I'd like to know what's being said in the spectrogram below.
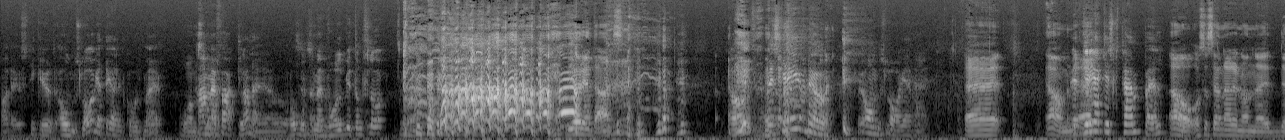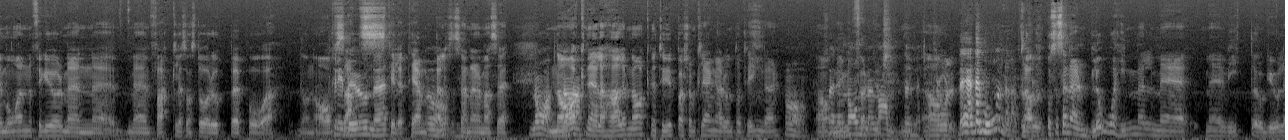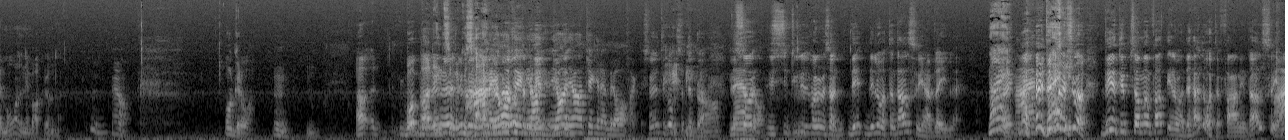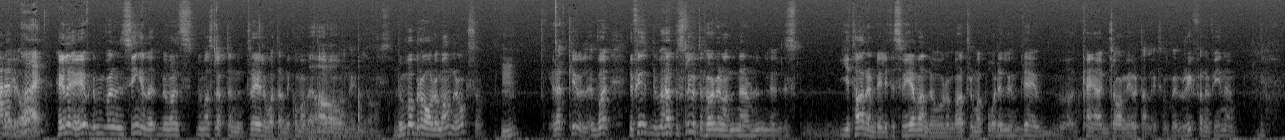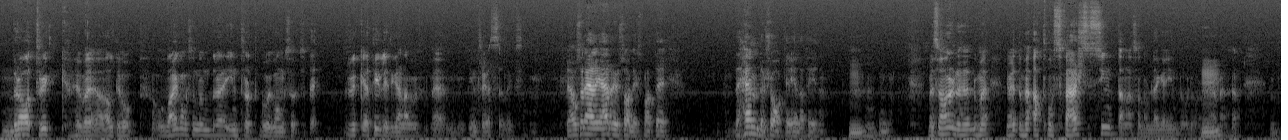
Ja, det sticker ut. Omslaget är jävligt coolt med. Omslag. Han med facklan där och Ser ut som ett Volbit-omslag. Det gör det inte alls. Ja, beskriv nu omslaget här. Eh, ja, men det Ett är... grekiskt tempel. Ja, och så sen är det någon eh, demonfigur med en, eh, med en fackla som står uppe på någon avsats Tribuner. till ett tempel. Ja. Och så sen är det en massa Nakna. nakna eller halvnakna typer som klängar runt omkring där. Ja, Ja, och så är det någon med mantel. Ja. Otroligt. Det är demonerna Ja. Och så sen är det en blå himmel med, med vita och gula moln i bakgrunden. Ja. Och grå. Mm. Ja, Bob, hade inte så mycket att Ja, säga. jag, tycker, jag, jag, jag tycker det är bra faktiskt. Jag tycker också att det är bra. Ja, Du det är sa, bra. du tyckte, vad du sa, det, det låter inte alls så jävla illa. Nej! Nej. det var så. Det är typ sammanfattningen av det här låter fan inte alls så Ja, jävla det är bra. Nej. Hela EU, de var en singel, de, har släppt en tre låtar, det kommer väl ett album Ja, någonting. ja. De var bra de andra också. Mm. Rätt kul. Det finns, här på slutet hörde vi någon, när de, gitarren blir lite svävande och de bara trummar på. Det, det kan jag klara mig utan liksom. Riffen är fina. Bra tryck över alltihop. Och varje gång som de drar introt går igång så rycker jag till lite grann av eh, intresse liksom. Ja, och så det ju så liksom att det, det händer saker hela tiden. Mm. Men så har du de här, de här, ni vet, de här atmosfärssyntarna som de lägger in då och då. Mm.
